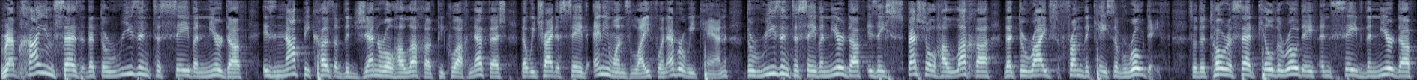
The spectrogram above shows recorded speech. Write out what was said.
Rab Chaim says that the reason to save a nirdaf is not because of the general halacha of pikuach nefesh that we try to save anyone's life whenever we can. The reason to save a nirdaf is a special halacha that derives from the case of Rodef. So the Torah said, kill the rodef and save the nirdaf,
